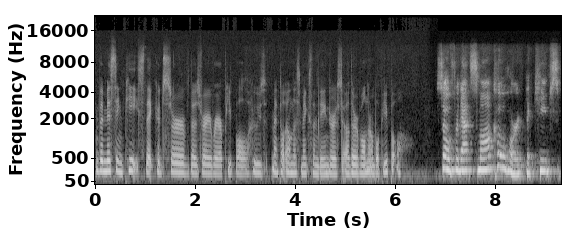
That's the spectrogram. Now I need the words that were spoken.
the missing piece that could serve those very rare people whose mental illness makes them dangerous to other vulnerable people. So, for that small cohort that keeps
